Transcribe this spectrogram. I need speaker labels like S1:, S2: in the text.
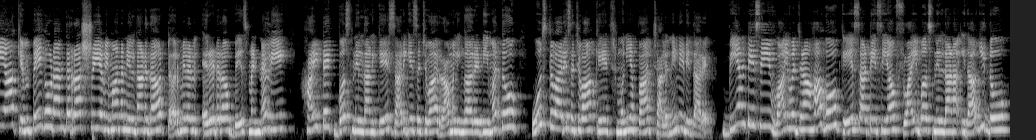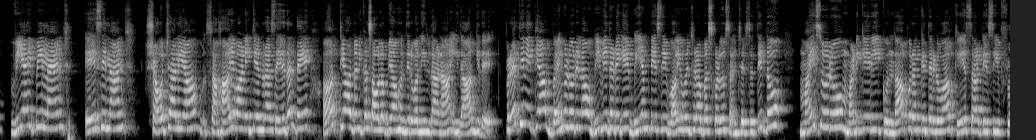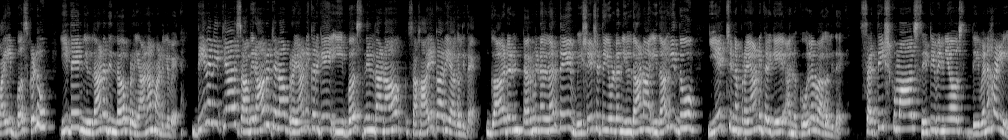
S1: ಪಟ್ಟಣೆಯ ಕೆಂಪೇಗೌಡ ಅಂತಾರಾಷ್ಟ್ರೀಯ ವಿಮಾನ ನಿಲ್ದಾಣದ ಟರ್ಮಿನಲ್ ಎರಡರ ಬೇಸ್ಮೆಂಟ್ನಲ್ಲಿ ಹೈಟೆಕ್ ಬಸ್ ನಿಲ್ದಾಣಕ್ಕೆ ಸಾರಿಗೆ ಸಚಿವ ರಾಮಲಿಂಗಾರೆಡ್ಡಿ ಮತ್ತು ಉಸ್ತುವಾರಿ ಸಚಿವ ಕೆಎಚ್ ಮುನಿಯಪ್ಪ ಚಾಲನೆ ನೀಡಿದ್ದಾರೆ. ಬಿಎಂಟಿಸಿ ವಾಯುವಜ್ರ ಹಾಗೂ ಕೆಎಸ್ಆರ್ಟಿಸಿಯ ಫ್ಲೈ ಬಸ್ ನಿಲ್ದಾಣ ಇದಾಗಿದ್ದು, ವಿಐಪಿ ಲಾಂಚ್ ಎಸಿ ಲ್ಯಾಂಚ್ ಶೌಚಾಲಯ, ಸಹಾಯವಾಣಿ ಕೇಂದ್ರ ಸೇರಿದಂತೆ ಅತ್ಯಾಧುನಿಕ ಸೌಲಭ್ಯ ಹೊಂದಿರುವ ನಿಲ್ದಾಣ ಇದಾಗಿದೆ. ಪ್ರತಿನಿತ್ಯ ಬೆಂಗಳೂರಿನ ವಿವಿಧೆಡೆಗೆ ಬಿಎಂಟಿಸಿ ವಾಯುವಜ್ರ ಬಸ್ಗಳು ಸಂಚರಿಸುತ್ತಿದ್ದು, ಮೈಸೂರು, ಮಡಿಕೇರಿ, ಕುಂದಾಪುರಕ್ಕೆ ತೆರಳುವ ಕೆಎಸ್ಆರ್ಟಿಸಿ ಫ್ಲೈ ಬಸ್ಗಳು ಇದೇ ನಿಲ್ದಾಣದಿಂದ ಪ್ರಯಾಣ ಮಾಡಲಿವೆ. ದಿನನಿತ್ಯ ಸಾವಿರಾರು ಜನ ಪ್ರಯಾಣಿಕರಿಗೆ ಈ ಬಸ್ ನಿಲ್ದಾಣ ಸಹಾಯಕಾರಿಯಾಗಲಿದೆ. ಗಾರ್ಡನ್ ಟರ್ಮಿನಲ್ನಂತೆ ವಿಶೇಷತೆಯುಳ್ಳ ನಿಲ್ದಾಣ ಇದಾಗಿದ್ದು ಹೆಚ್ಚಿನ ಪ್ರಯಾಣಿಕರಿಗೆ ಅನುಕೂಲವಾಗಲಿದೆ. Satish Kumar, city V news Devanahalli.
